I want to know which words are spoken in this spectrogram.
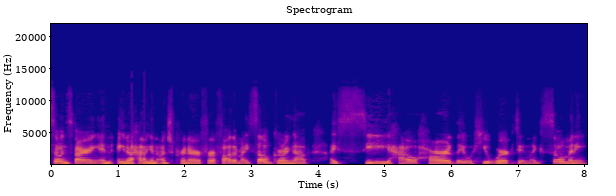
so inspiring. And you know, having an entrepreneur for a father myself growing up, I see how hard they he worked in like so many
